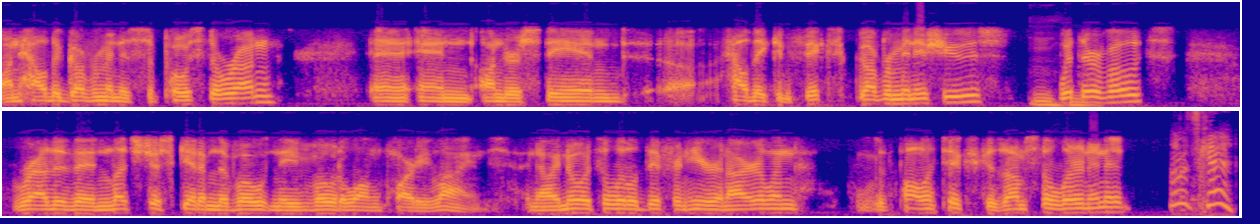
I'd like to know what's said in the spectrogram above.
on how the government is supposed to run and, and understand uh, how they can fix government issues mm-hmm. with their votes rather than let's just get them to vote and they vote along party lines. Now, I know it's a little different here in Ireland with politics because I'm still learning it. Well, it's kind of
